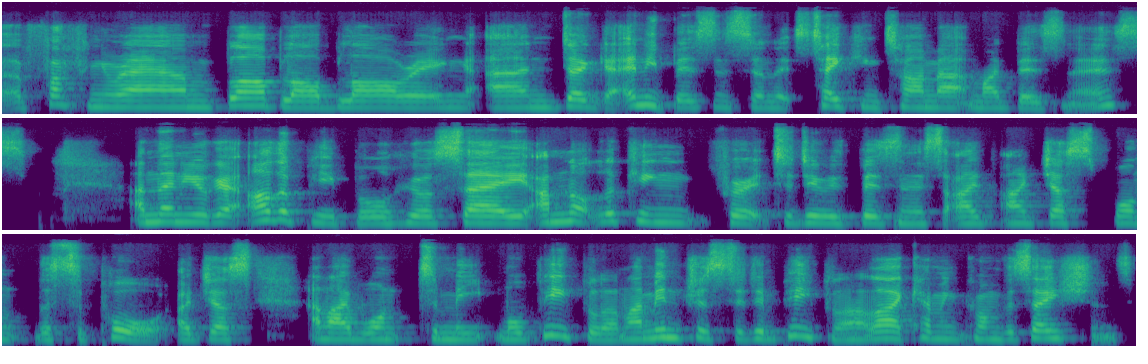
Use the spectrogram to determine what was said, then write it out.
uh, faffing around, blah, blah, blahing, and don't get any business. And it's taking time out of my business. And then you'll get other people who'll say, I'm not looking for it to do with business. I, I just want the support. I just, and I want to meet more people. And I'm interested in people. And I like having conversations.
